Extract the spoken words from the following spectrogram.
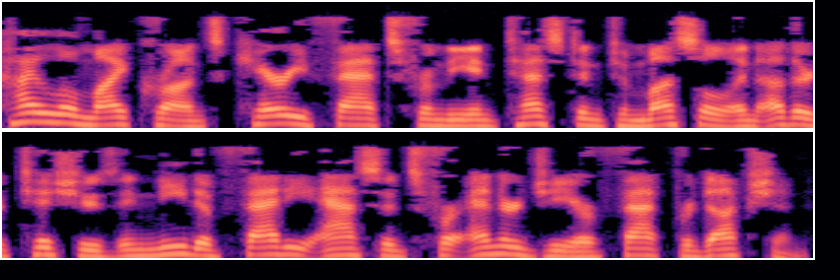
Chylomicrons carry fats from the intestine to muscle and other tissues in need of fatty acids for energy or fat production.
